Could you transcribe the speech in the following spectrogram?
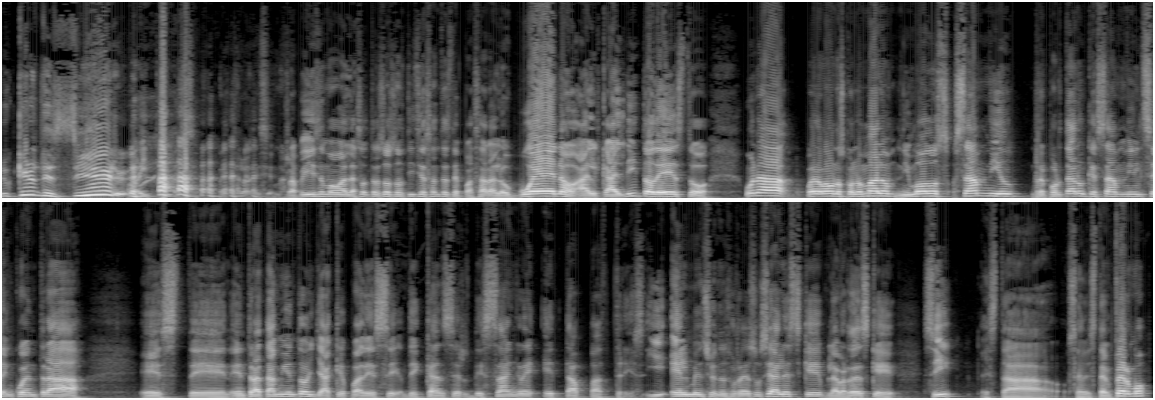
Lo quiero decir. Ahorita, ahorita lo decimos. Rapidísimo, las otras dos noticias antes de pasar a lo bueno, al caldito de esto. Una, bueno, vámonos con lo malo, ni modos. Sam Neill, reportaron que Sam Neill se encuentra este, en tratamiento ya que padece de cáncer de sangre etapa 3. Y él mencionó en sus redes sociales que la verdad es que sí, está, o sea, está enfermo,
